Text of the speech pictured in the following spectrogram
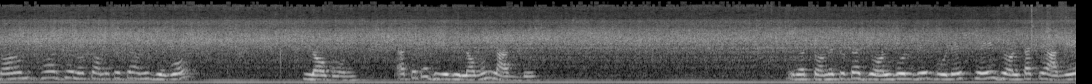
নরম হওয়ার জন্য টমেটোটা আমি দেবো লবণ। এতটা দিয়ে দিই, লবণ লাগবে। এবার টমেটোটা জল গলবে গলে সেই জলটাকে আগে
